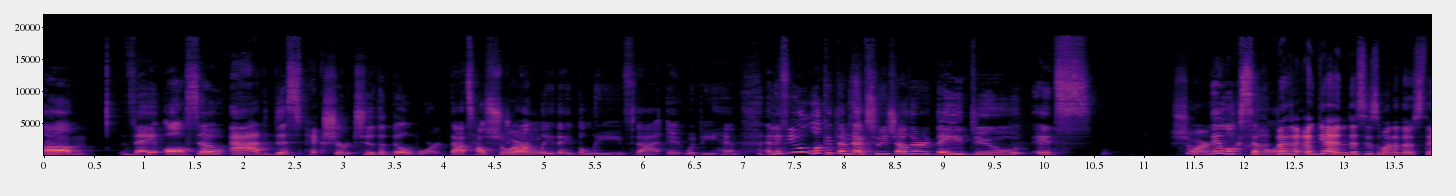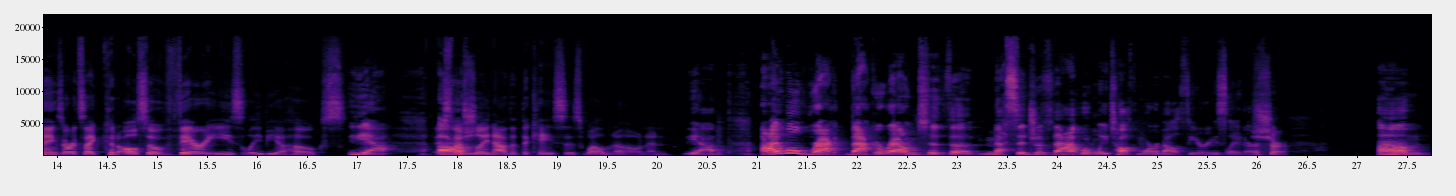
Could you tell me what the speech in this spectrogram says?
Um, they also add this picture to the billboard. That's how Sure. strongly they believe that it would be him. And if you look at them next to each other, they do. It's Sure. they look similar. but again, this is one of those things where it's like could also very easily be a hoax, yeah, Um, especially now that the case is well known and yeah. I will rack back around to the message of that when we talk more about theories later. sure. Um,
